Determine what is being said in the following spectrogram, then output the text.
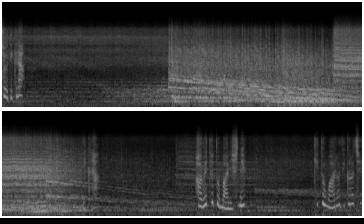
જો, દીકરા. દીકરા, હવે તો તું માનીશ ને કે તું મારો દીકરો છે?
